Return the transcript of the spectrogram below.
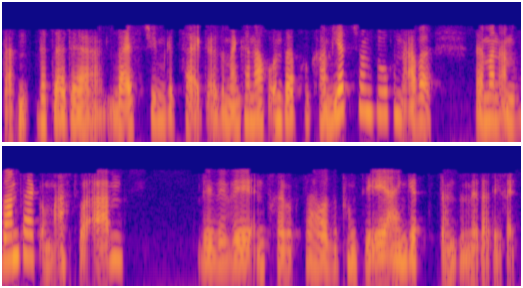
dann wird da der Livestream gezeigt. Also man kann auch unser Programm jetzt schon suchen, aber wenn man am Sonntag um 8 Uhr abends www.infreiburgzuhause.de eingibt, dann sind wir da direkt.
